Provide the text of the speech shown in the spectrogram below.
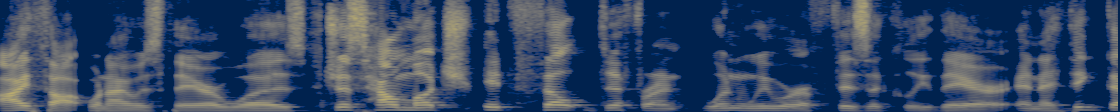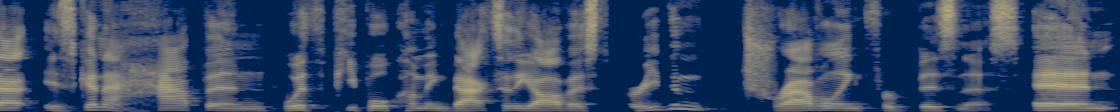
I thought when I was there, was just how much it felt different when we were physically there. And I think that is going to happen with people coming back to the office or even traveling for business. And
